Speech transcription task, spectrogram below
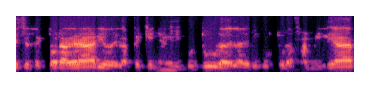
Y este sector agrario de la pequeña agricultura, de la agricultura familiar,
